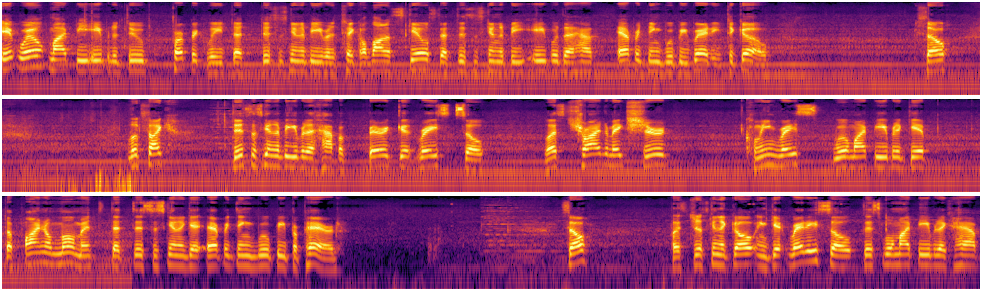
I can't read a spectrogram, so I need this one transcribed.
it will might be able to do perfectly that this is going to be able to take a lot of skills that this is going to be able to have everything will be ready to go. So looks like this is going to be able to have a very good race. So let's try to make sure clean race will might be able to give the final moment that this is going to get everything will be prepared. So let's just gonna go and get ready. So this will might be able to have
